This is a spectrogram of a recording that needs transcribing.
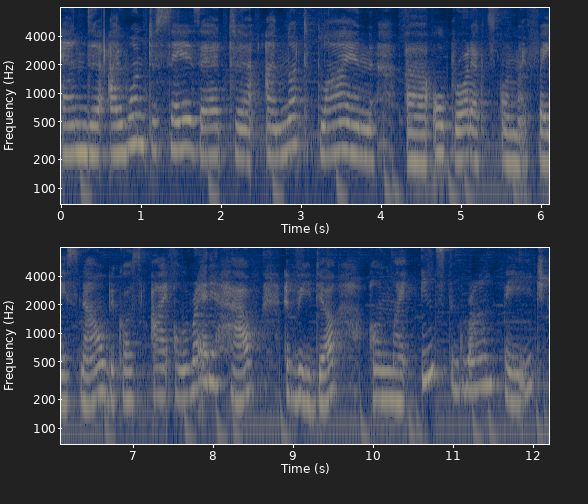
And uh, I want to say that uh, I'm not applying uh, all products on my face now because I already have a video on my Instagram page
